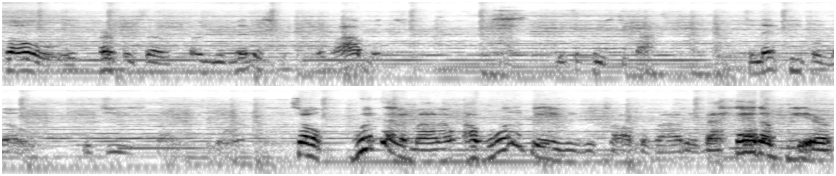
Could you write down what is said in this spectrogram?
goal and purpose of, of your ministry, of our ministry, is to preach the gospel, to let people know that Jesus Christ is Lord. So with that in mind, I, I want to be able to talk about it. I had up here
